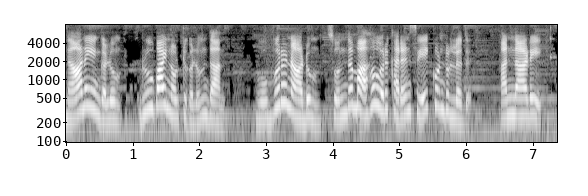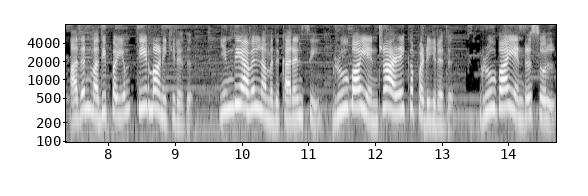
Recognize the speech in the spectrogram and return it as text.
நாணயங்களும் ரூபாய் நோட்டுகளும் தான். ஒவ்வொரு நாடும் சொந்தமாக ஒரு கரன்சியை கொண்டுள்ளது. அந்நாடே அதன் மதிப்பையும் தீர்மானிக்கிறது. இந்தியாவில் நமது கரன்சி ரூபாய் என்று அழைக்கப்படுகிறது. ரூபாய் என்ற சொல்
